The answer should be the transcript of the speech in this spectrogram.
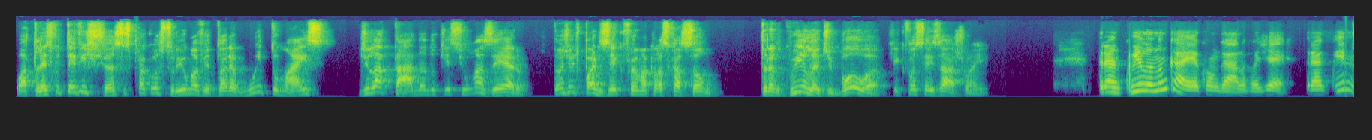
O Atlético teve chances para construir uma vitória muito mais dilatada do que esse 1 a 0. Então a gente pode dizer que foi uma classificação tranquila, de boa? O que, que vocês acham aí? Tranquilo nunca é com o Galo, Rogério. Tranquilo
